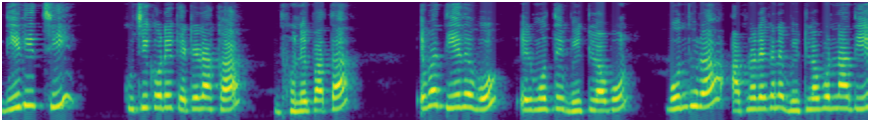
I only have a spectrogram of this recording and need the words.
দিয়ে দিচ্ছি কুচি করে কেটে রাখা ধনে পাতা। এবার দিয়ে দেব এর মধ্যে বিট লবণ। বন্ধুরা, আপনারা এখানে বিট লবণ না দিয়ে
